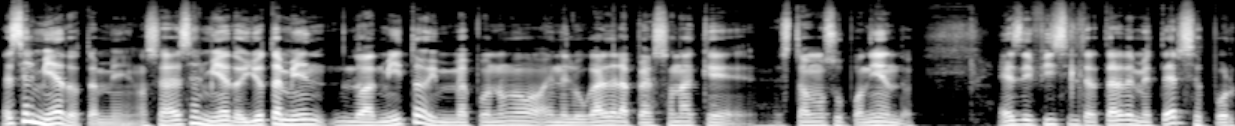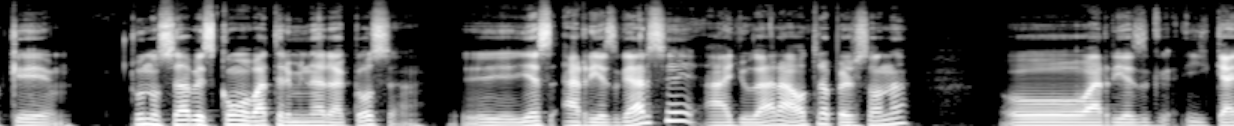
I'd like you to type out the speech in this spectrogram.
Es el miedo también. O sea, es el miedo. Yo también lo admito y me pongo en el lugar de la persona que estamos suponiendo. Es difícil tratar de meterse porque tú no sabes cómo va a terminar la cosa. Y es arriesgarse a ayudar a otra persona o arriesgar y que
